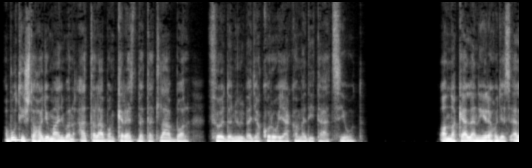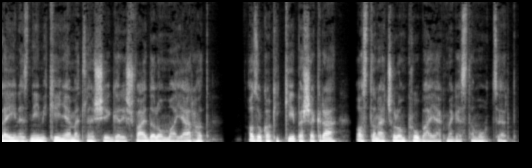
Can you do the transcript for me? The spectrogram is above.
A buddhista hagyományban általában keresztbetett lábbal, földön ülve gyakorolják a meditációt. Annak ellenére, hogy az elején ez némi kényelmetlenséggel és fájdalommal járhat, azok, akik képesek rá, azt tanácsolom, próbálják meg ezt a módszert.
